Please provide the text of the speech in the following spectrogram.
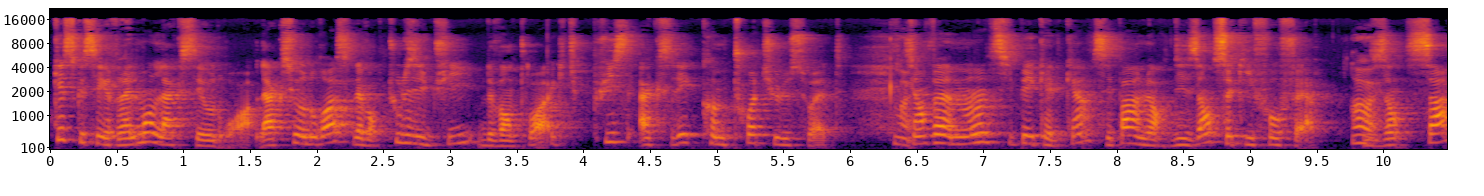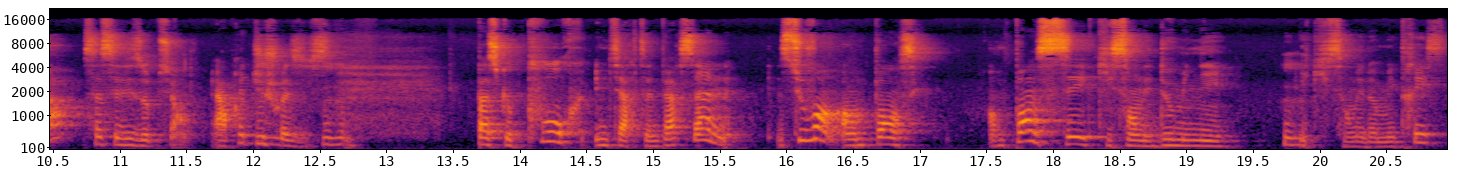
qu'est-ce que c'est réellement l'accès au droit. L'accès au droit, c'est d'avoir tous les outils devant toi et que tu puisses accéder comme toi tu le souhaites. Si on veut émanciper quelqu'un, c'est pas en leur disant ce qu'il faut faire. En disant ça, ça c'est des options. Et après, tu mhm. choisis. Mhm. Parce que pour une certaine personne, souvent on pense, on pense qu'ils sont les dominés mhm. et qui sont les dominatrices.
